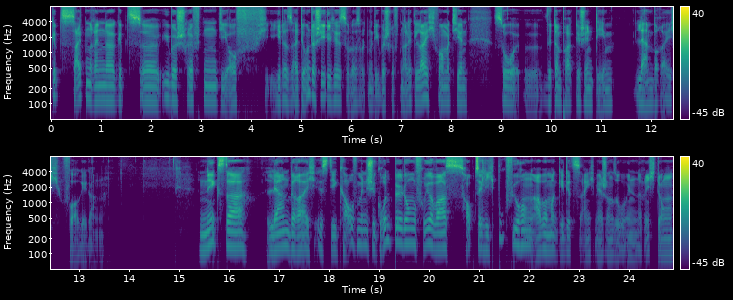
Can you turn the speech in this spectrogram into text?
Gibt es Seitenränder, gibt es äh, Überschriften, die auf jeder Seite unterschiedlich ist oder sollte man die Überschriften alle gleich formatieren? So äh, wird dann praktisch in dem Lernbereich vorgegangen. Nächster Lernbereich ist die kaufmännische Grundbildung. Früher war es hauptsächlich Buchführung, aber man geht jetzt eigentlich mehr schon so in Richtung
